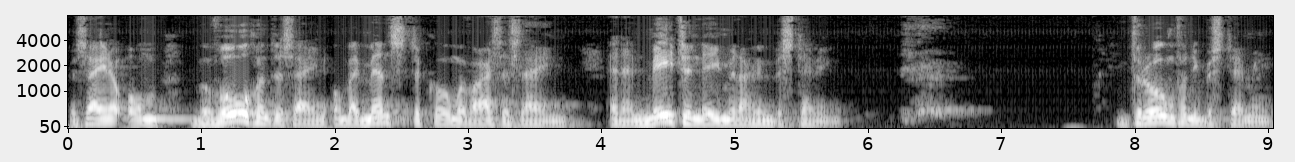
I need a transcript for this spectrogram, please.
We zijn er om bewogen te zijn, om bij mensen te komen waar ze zijn en hen mee te nemen naar hun bestemming. Droom van die bestemming.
